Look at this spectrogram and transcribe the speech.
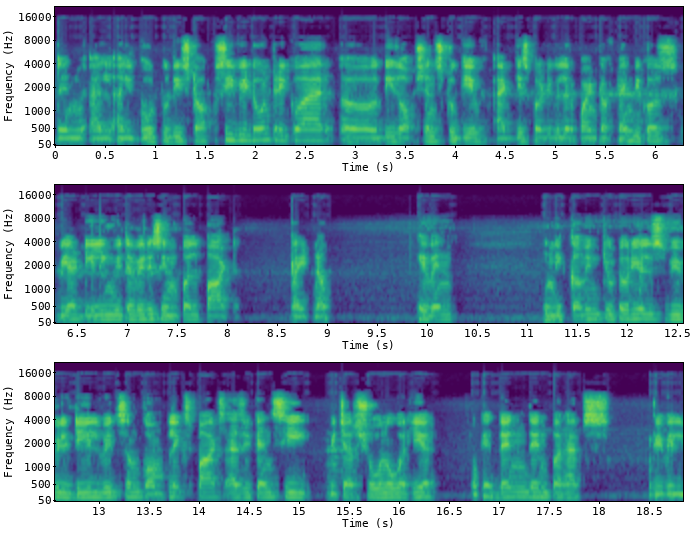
Then I'll, I'll go to the stock. See we don't require uh, these options to give at this particular point of time because we are dealing with a very simple part right now. Even in the coming tutorials we will deal with some complex parts as you can see which are shown over here. Okay then then perhaps we will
